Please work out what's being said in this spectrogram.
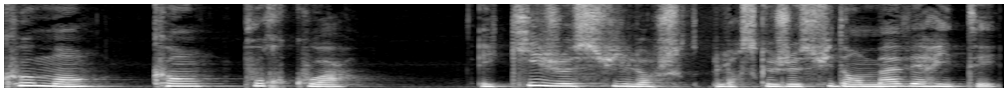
comment, quand, pourquoi et qui je suis lorsque je suis dans ma vérité,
